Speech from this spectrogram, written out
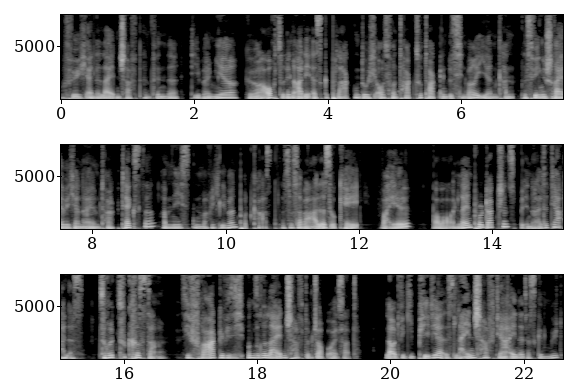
wofür ich eine Leidenschaft empfinde, die bei mir, gehöre auch zu den ADS-Geplagten, durchaus von Tag zu Tag ein bisschen variieren kann. Deswegen schreibe ich an einem Tag Texte, am nächsten mache ich lieber einen Podcast. Das ist aber alles okay, weil Bauer Online Productions beinhaltet ja alles. Zurück zu Christa. Sie fragte, wie sich unsere Leidenschaft im Job äußert. Laut Wikipedia ist Leidenschaft ja eine das Gemüt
